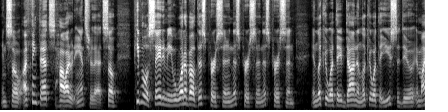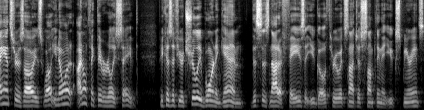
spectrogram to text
And so I think that's how I would answer that. So people will say to me, well, what about this person and this person and this person? And look at what they've done and look at what they used to do. And my answer is always, well, you know what? I don't think they were really saved. Because if you're truly born again, this is not a phase that you go through. It's not just something that you experience.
